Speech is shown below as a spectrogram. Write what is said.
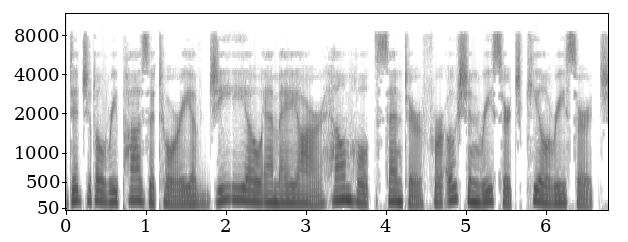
digital repository of GEOMAR Helmholtz Center for Ocean Research Kiel Research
